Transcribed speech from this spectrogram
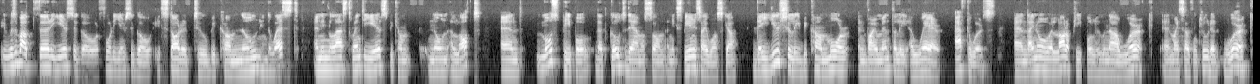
it was about 30 years ago or 40 years ago, it started to become known in the West. And in the last 20 years, become known a lot. And most people that go to the Amazon and experience ayahuasca, they usually become more environmentally aware afterwards. And I know a lot of people who now work, uh, myself included, work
